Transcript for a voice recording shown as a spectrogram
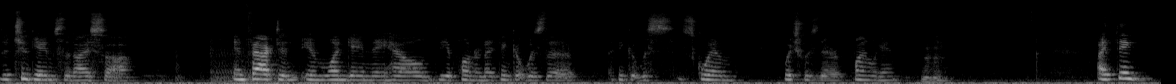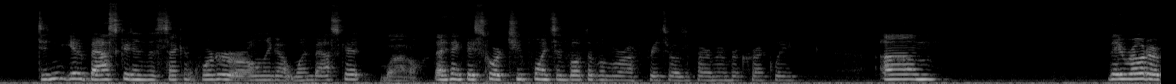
the two games that I saw. In fact, in, in one game they held the opponent. I think it was the I think it was Sequim, which was their final game. Mm-hmm. I think didn't get a basket in the second quarter or only got one basket. Wow. I think they scored two points and both of them were off free throws, if I remember correctly. Um, they wrote a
